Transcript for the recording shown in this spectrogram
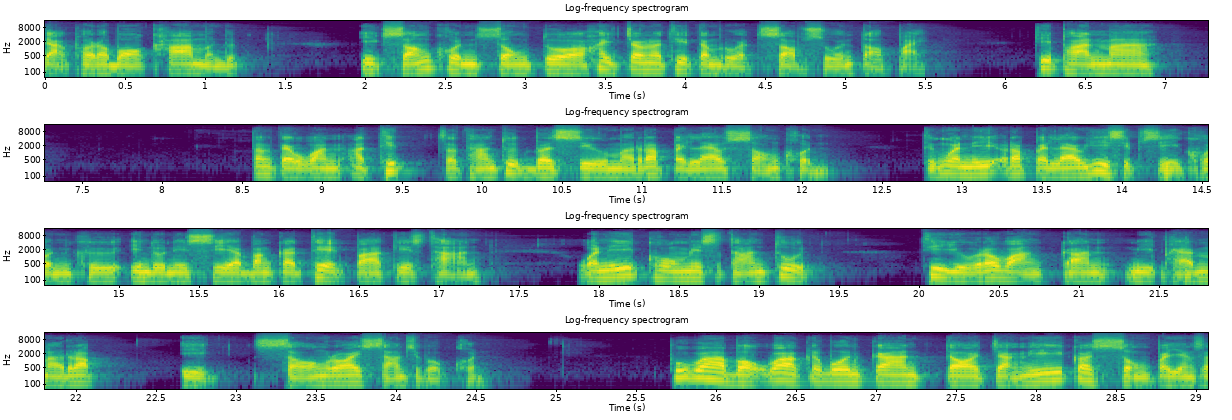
จากพรบค้ามนุษย์ อีกสองคนส่งตัวให้เจ้าหน้าที่ตำรวจสอบสวนต่อไป ที่ผ่านมา ตั้งแต่วันอาทิตย์สถานทูตบราซิลมารับไปแล้วสองคน ถึงวันนี้รับไปแล้ว 24 คนคืออินโดนีเซีย บังกลาเทศ ปากีสถาน วันนี้คงมีสถานทูตที่อยู่ระหว่างการมีแผนมารับอีก 236 คน ผู้ว่าบอกว่ากระบวนการต่อจากนี้ก็ส่งไปยังส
